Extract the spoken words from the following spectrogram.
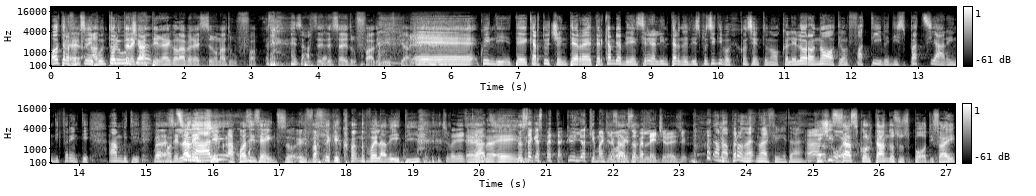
Oltre alla Cioè, funzione di punto tutte luce, le carte in regola per essere una truffa. esatto. Siete stati truffati, mi dispiace. Eh, quindi te- cartucce inter- intercambiabili da inserire all'interno del dispositivo che consentono con le loro note olfattive di spaziare in differenti ambiti Guarda, se la emozionali. legge ha quasi senso. Il fatto è che quando poi la vedi, Dici, ma che è cazzo? una- è- Stai che aspetta, chiudi gli occhi e immagina quello che Esatto. sto per leggere. Ah, ma però non è, non è finita, eh. Ah, chi ci sta ascoltando su Spotify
